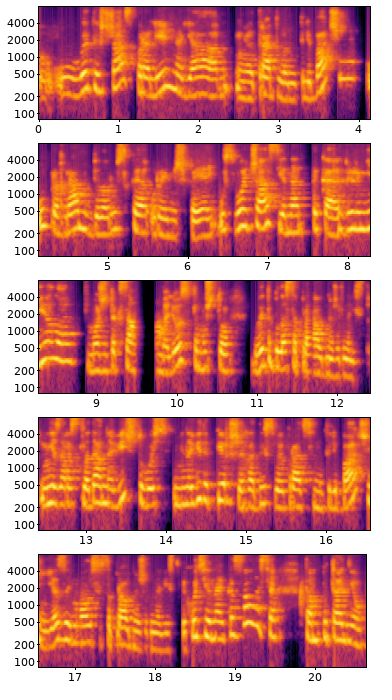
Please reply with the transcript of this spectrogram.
у гэты час паралельна я трапіла на тэлебачанне у праграму беларуская урэмішка у свой час яна такая грымела можа таксама лёс тому что гэта была сапраўдная журналіст мне зараз складана віць что вось менавіта першыя гады сваёй працы на тэлебачанні я займалася сапраўднай журналісткай. Хоць яна і казалася там пытанняў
